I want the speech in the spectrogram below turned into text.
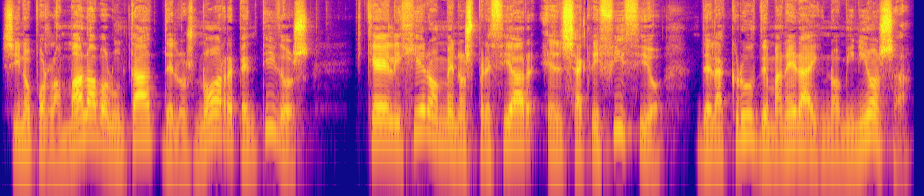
sino por la mala voluntad de los no arrepentidos, que eligieron menospreciar el sacrificio de la cruz de manera ignominiosa.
